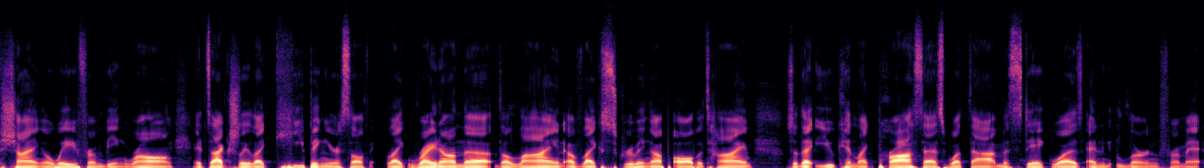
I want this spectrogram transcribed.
shying away from being wrong, it's actually like keeping yourself like right on the the line of like screwing up all the time so that you can like process what that mistake was and learn from it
